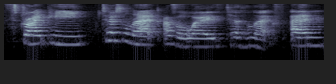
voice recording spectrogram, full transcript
stripy turtleneck, as always, turtlenecks. Um,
